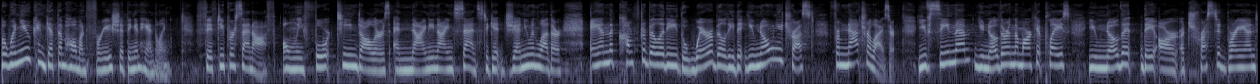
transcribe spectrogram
But when you can get them home on free shipping and handling, 50 50% off, only $14.99 to get genuine leather and the comfortability, the wearability that you know and you trust from Naturalizer. You've seen them, you know they're in the marketplace, you know that they are a trusted brand,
